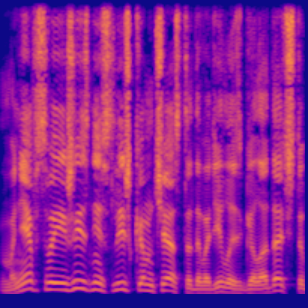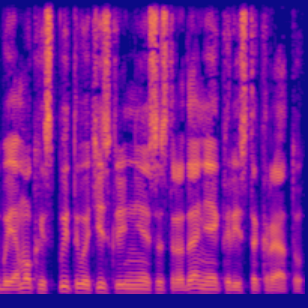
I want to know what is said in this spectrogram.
Мне в своей жизни слишком часто доводилось голодать, чтобы я мог испытывать искреннее сострадание к аристократу.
